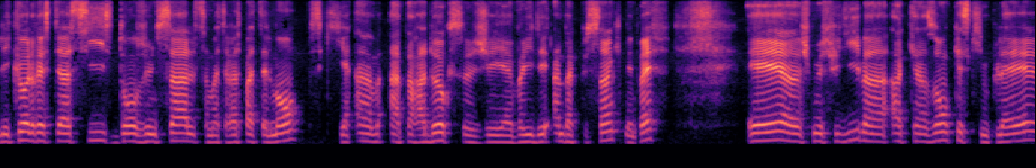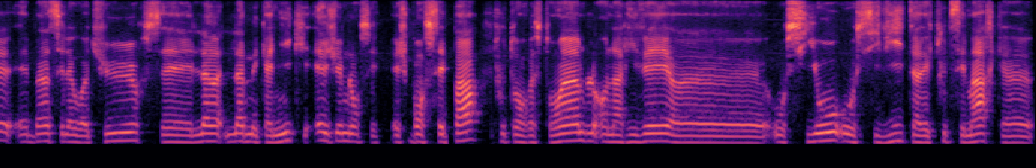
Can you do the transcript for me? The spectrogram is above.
l'école rester assise dans une salle, ça m'intéresse pas tellement, ce qui est un, un paradoxe. J'ai validé un bac plus 5, mais bref. Et euh, je me suis dit, ben, à 15 ans, qu'est-ce qui me plaît? Eh ben, c'est la voiture, c'est la, la, mécanique, et je vais me lancer. Et je pensais pas, tout en restant humble, en arriver euh, aussi haut, aussi vite, avec toutes ces marques. Euh,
